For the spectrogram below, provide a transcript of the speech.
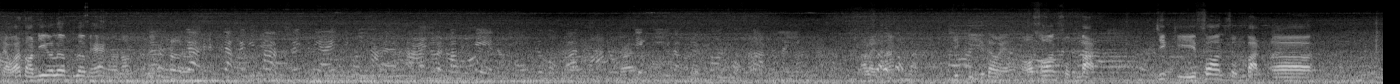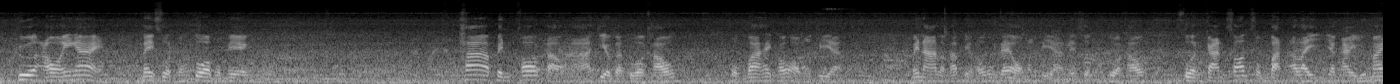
แต่ว่าตอนนี้ก็เริ่มเริ่มแห้งแล้วเนาะอยากอยากให้พี่หมากช่วยเคลียร์ให้สิ่งที่หายหายเหมือนบางเพจอะเขาจะบอกว่าเจ๊กีแบบเพื่อนซ่อนของกลางอะไรอย่างเงี้ยอะไรนะจิกกีทำไมนะอ๋อซ่อนสมบัติจิกกีซ่อนสมบัติเอ่อคือเอาง่ายๆในส่วนของตัวผมเอง ถ้าเป็นข้อกล่าวหาเกี่ยวกับตัวเขา ผมว่าให้เขาออกมาเคลียร์ไม่นานหรอกครับเดี๋ยวเขาคงได้ออกมาเคลียร์ในส่วนของตัวเขาส่วนการซ่อนสมบัติอะไรยังไงหรือไม่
